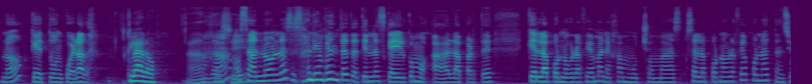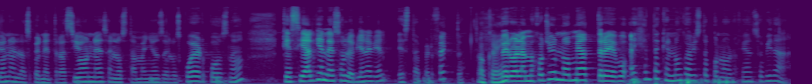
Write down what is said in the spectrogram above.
¿no? Que tu encuerada. Claro. Anda, Ajá, sí. O sea, no necesariamente te tienes que ir como a la parte que la pornografía maneja mucho más. O sea, la pornografía pone atención en las penetraciones, en los tamaños de los cuerpos, ¿no? Que si a alguien eso le viene bien, está perfecto. Ok. Pero a lo mejor yo no me atrevo. Hay gente que nunca ha visto pornografía en su vida.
